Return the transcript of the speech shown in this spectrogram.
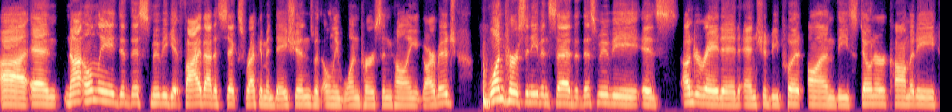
Uh, and not only did this movie get five out of six recommendations with only one person calling it garbage, one person even said that this movie is underrated and should be put on the stoner comedy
